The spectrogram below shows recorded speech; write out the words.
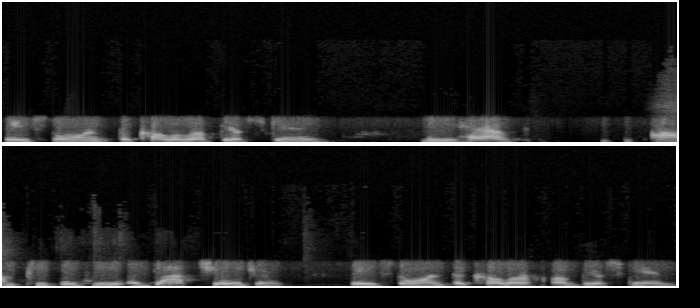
based on the color of their skin. We have um, people who adopt children based on the color of their skin,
